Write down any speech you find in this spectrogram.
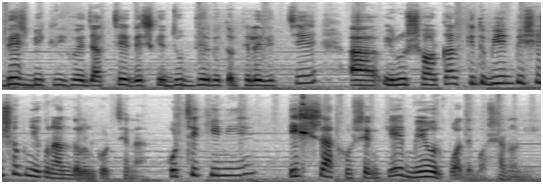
দেশ বিক্রি হয়ে যাচ্ছে, দেশকে যুদ্ধের ভেতর ঠেলে দিচ্ছে ইউনূস সরকার, কিন্তু বিএনপি সেসব নিয়ে কোনো আন্দোলন করছে না। করছে কি নিয়ে? ইশরাক হোসেনকে মেয়র পদে বসানো নিয়ে।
